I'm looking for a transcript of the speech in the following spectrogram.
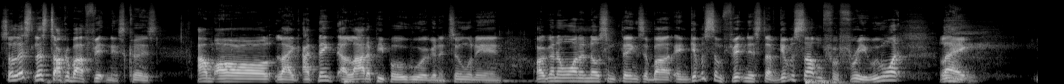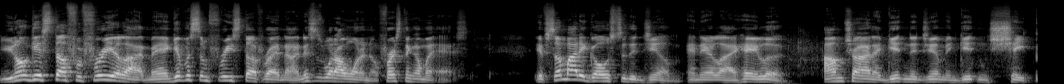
So let's let's talk about fitness because I'm all like I think a lot of people who are gonna tune in are gonna want to know some things about and give us some fitness stuff. Give us something for free. We want like mm. you don't get stuff for free a lot, man. Give us some free stuff right now. And this is what I want to know. First thing I'm gonna ask: If somebody goes to the gym and they're like, "Hey, look, I'm trying to get in the gym and get in shape,"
